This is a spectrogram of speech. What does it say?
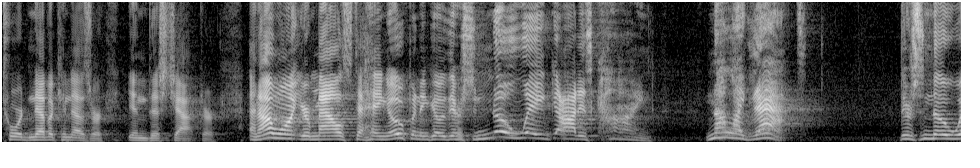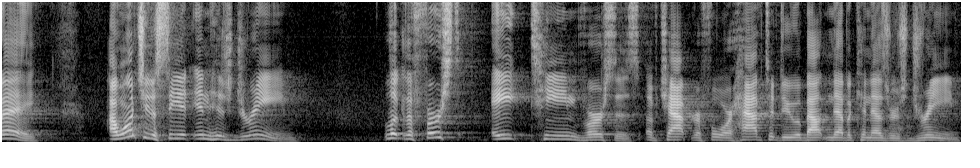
toward Nebuchadnezzar in this chapter. And I want your mouths to hang open and go, There's no way God is kind. Not like that. There's no way. I want you to see it in his dream. Look, the first 18 verses of chapter 4 have to do about Nebuchadnezzar's dream.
